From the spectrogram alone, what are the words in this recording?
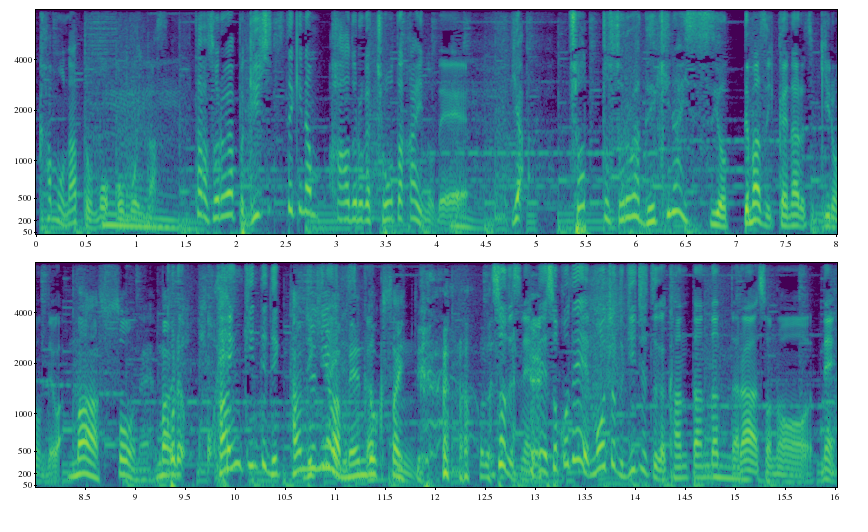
かもなとも思います。ただそれはやっぱ技術的なハードルが超高いので、いや、ちょっとそれはできないっすよってまず一回なるんですよ、議論では。まあそうね。まあこれ、返金ってで単純にはできないですか？面倒くさいっていう。うんそうですね。で、そこでもうちょっと技術が簡単だったら、そのね、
